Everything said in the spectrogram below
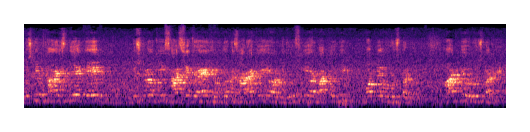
مشکل تھا اس لیے کہ دشمنوں کی سازشیں جو ہے یہود و نصارہ کی اور مجوس کی اور باقیوں کی، وہ اپنے عروج پر تھی آج بھی عروج پر ہیں۔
